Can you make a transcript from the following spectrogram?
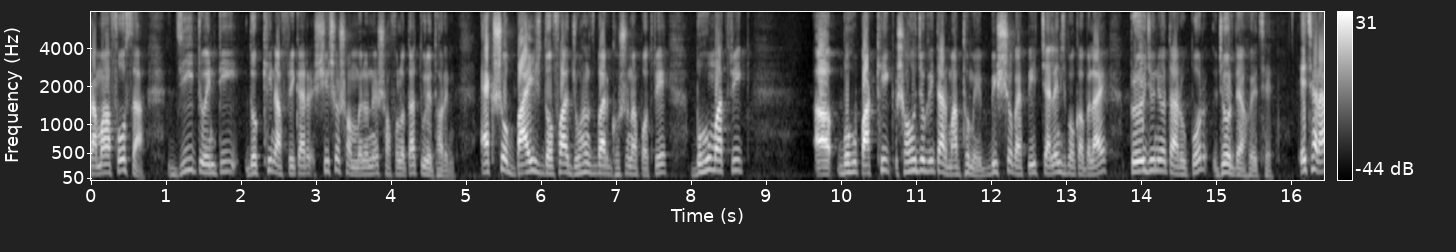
Ramaphosa G twenty দক্ষিণ আফ্রিকার শীর্ষ সম্মেলনের সফলতা তুলে ধরেন। একশো বাইশ দফা জোহান্সবার্গ ঘোষণাপত্রে বহুমাত্রিক বহুপাক্ষিক সহযোগিতার মাধ্যমে বিশ্বব্যাপী চ্যালেঞ্জ মোকাবেলায় প্রয়োজনীয়তার উপর জোর দেওয়া হয়েছে। এছাড়া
